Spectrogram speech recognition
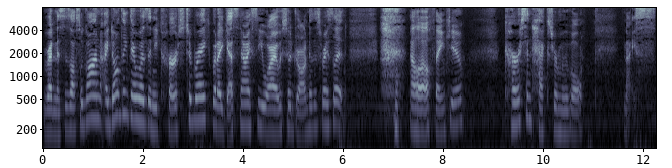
redness is also gone. I don't think there was any curse to break, but I guess now I see why I was so drawn to this bracelet. LL, thank you. Curse and hex removal. Nice.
